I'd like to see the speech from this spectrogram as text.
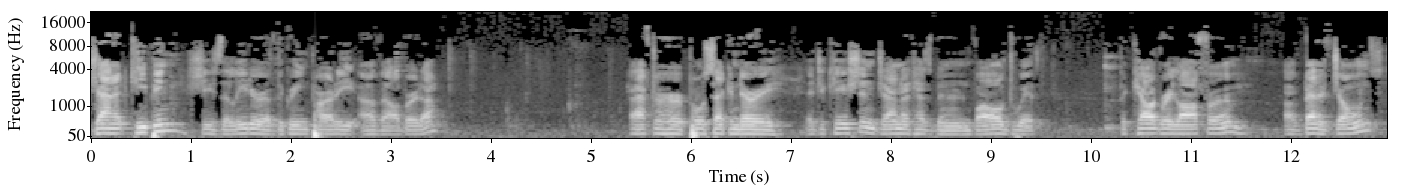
Janet Keeping. She's the leader of the Green Party of Alberta. After her post secondary education, Janet has been involved with the Calgary law firm of Bennett Jones,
